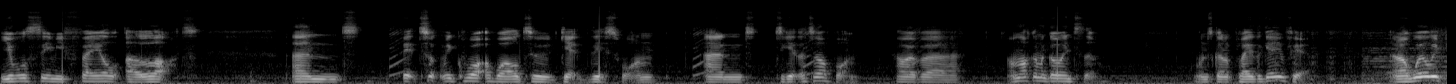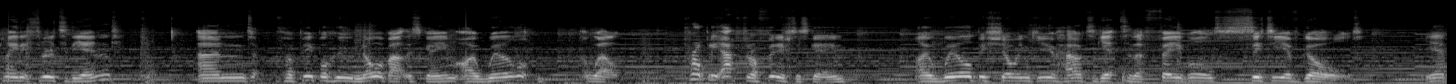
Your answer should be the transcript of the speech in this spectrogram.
You will see me fail a lot. And it took me quite a while to get this one and to get the top one. However, I'm not going to go into them. I'm just going to play the game for you. And I will be playing it through to the end. And for people who know about this game, I will, well, probably after I finish this game, I will be showing you how to get to the fabled City of Gold. Yep,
